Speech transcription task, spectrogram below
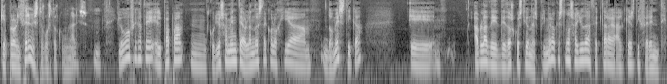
que proliferen estos huertos comunales. Mm. Y luego, fíjate, el Papa, mm, curiosamente, hablando de esta ecología doméstica, eh, habla de, dos cuestiones. Primero, que esto nos ayuda a aceptar al que es diferente,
